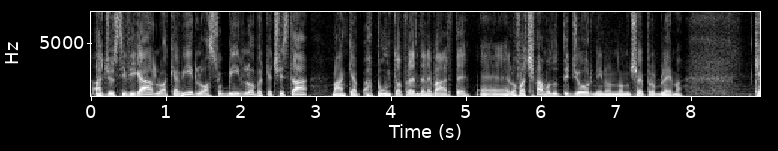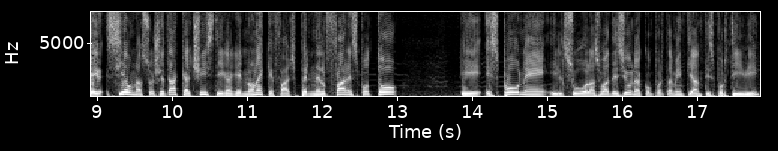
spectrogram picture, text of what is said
a giustificarlo, a capirlo, a subirlo perché ci sta, ma anche a- appunto a prenderne parte. Eh, lo facciamo tutti i giorni, non, non c'è problema. che sia una società calcistica che non è che fa per, nel fare spotò e espone suo- la sua adesione a comportamenti antisportivi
